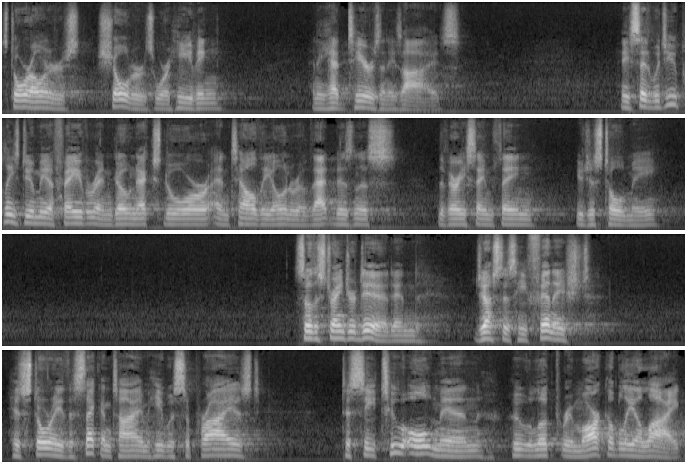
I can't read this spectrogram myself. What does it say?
store owner's shoulders were heaving and he had tears in his eyes. he said, Would you please do me a favor and go next door and tell the owner of that business the very same thing you just told me? So the stranger did, and just as he finished his story the second time, he was surprised to see two old men who looked remarkably alike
